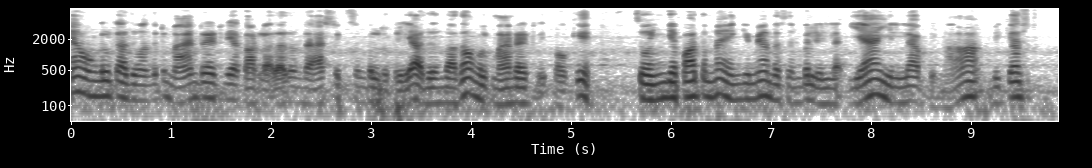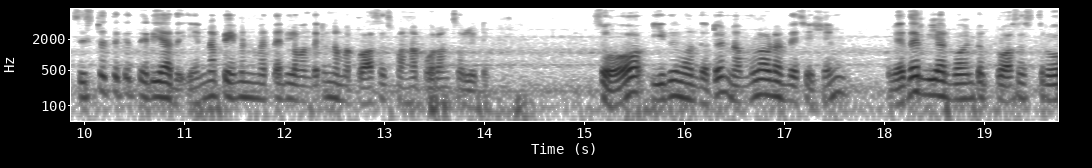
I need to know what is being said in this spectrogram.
ஏன் உங்களுக்கு அது வந்துட்டு மேண்டேட்ரியாக காட்டல? அதாவது அந்த ஆஸ்ட்ரிக் சிம்பிள் இருக்கு இல்லையா? அது இருந்தால் தான் உங்களுக்கு மேண்டேட்ரி ஓகே ஸோ இங்கே பார்த்தோம்னா எங்கேயுமே அந்த சிம்பிள் இல்லை. ஏன் இல்லை அப்படின்னா பிகாஸ் சிஸ்டத்துக்கு தெரியாது. என்ன பேமெண்ட் மெத்தடில் வந்துட்டு நம்ம ப்ராசஸ் பண்ண போகிறோம்னு சொல்லிட்டு. ஸோ இது வந்துட்டு நம்மளோட decision whether we are going to process through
